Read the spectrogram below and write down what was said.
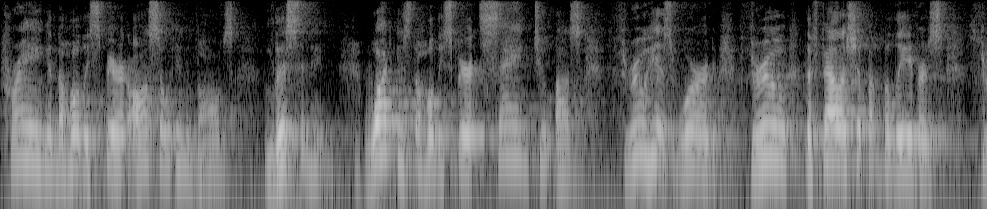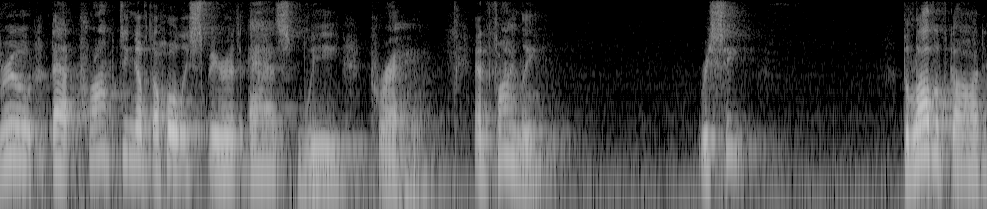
praying in the Holy Spirit also involves listening. What is the Holy Spirit saying to us through His Word, through the fellowship of believers, through that prompting of the Holy Spirit as we pray? And finally, receive. The love of God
